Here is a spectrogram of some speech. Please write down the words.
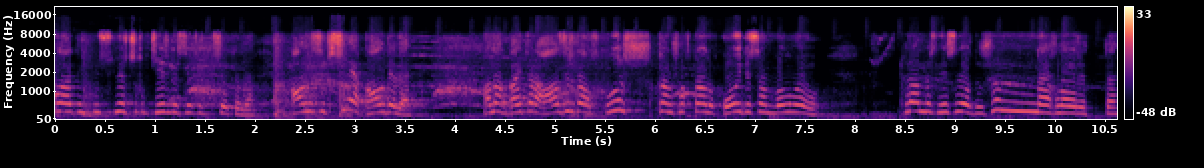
калайдын үстүнө чыгып жерге секирип түшөт эле. Анысы кичине калды эле. Анан кайтара азыр дагы слышком шоктонуп кой десем болбойбу. Туура эмес нерселерди ушундай кыла берет да.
